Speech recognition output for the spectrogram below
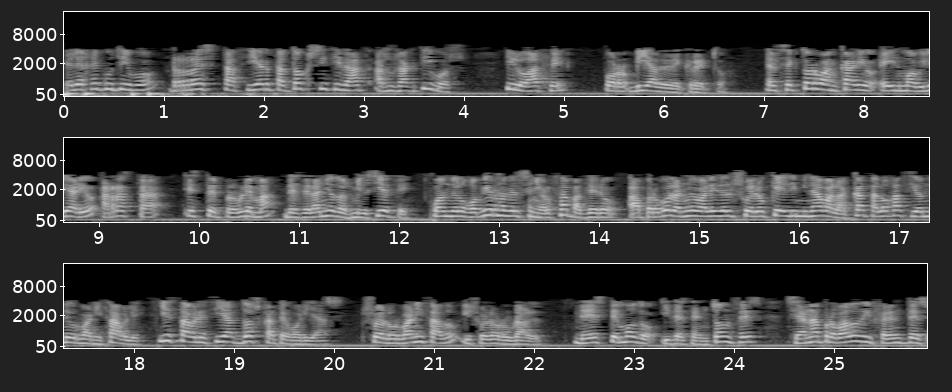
el Ejecutivo resta cierta toxicidad a sus activos y lo hace por vía de decreto. El sector bancario e inmobiliario arrastra este problema desde el año 2007, cuando el gobierno del señor Zapatero aprobó la nueva ley del suelo que eliminaba la catalogación de urbanizable y establecía dos categorías, suelo urbanizado y suelo rural. De este modo y desde entonces se han aprobado diferentes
